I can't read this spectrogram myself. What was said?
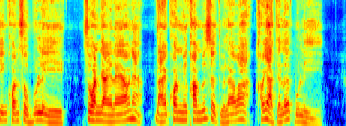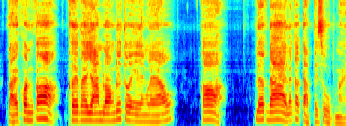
ริง ๆ คนสูบบุหรี่ ส่วนใหญ่แล้วเนี่ย หลายคนมีความรู้สึกอยู่แล้วว่า เขาอยากจะเลิกบุหรี่ หลายคนก็เคยพยายามลองด้วยตัวเองแล้ว ก็เลิกได้แล้วก็กลับไปสูบใหม่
